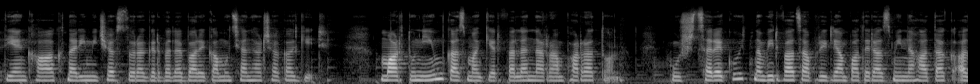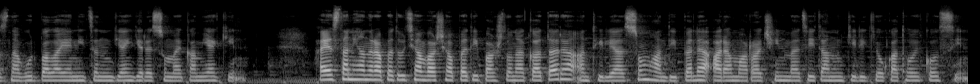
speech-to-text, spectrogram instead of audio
Էտիեն քաղաքների միջև ստորագրվել է բարեկամության հրճակագիր։ Մարտունիում կազմակերպվել է նռան փառատոն։ Հուշ ցերեկույթ նվիրված ապրիլյան պատերազմի նահատակ Ազնավուր Բալայանի ծննդյան 31-ամյակին։ Հայաստանի Հանրապետության վարչապետի պաշտոնակատարը Անտիլիասում հանդիպել է Արամ առաջին մեծիտան Կիրիլո կաթողիկոսին։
